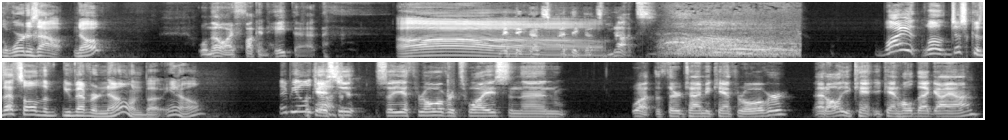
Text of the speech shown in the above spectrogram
the word is out. No. Well, no, I fucking hate that. Oh, I think that's I think that's nuts. Why? Well, just because that's all the, you've ever known, but you know, maybe you'll okay. adjust. So, so you throw over twice, and then what? The third time you can't throw over at all. You can't. You can't hold that guy on.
